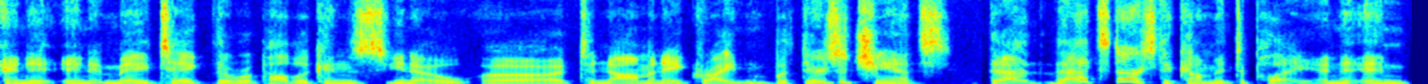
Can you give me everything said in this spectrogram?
and it and it may take the Republicans, you know, uh, to nominate Greitens, but there's a chance that that starts to come into play. And and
